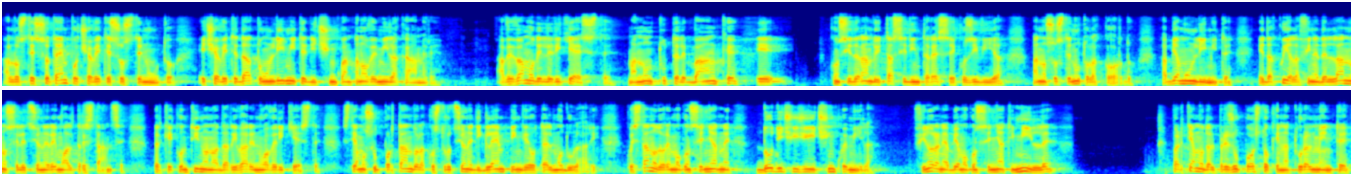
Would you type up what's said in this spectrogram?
Allo stesso tempo ci avete sostenuto e ci avete dato un limite di 59.000 camere. Avevamo delle richieste, ma non tutte le banche e, considerando i tassi di interesse e così via, hanno sostenuto l'accordo. Abbiamo un limite e da qui alla fine dell'anno selezioneremo altre stanze, perché continuano ad arrivare nuove richieste. Stiamo supportando la costruzione di glamping e hotel modulari. Quest'anno dovremo consegnarne 12 5.000. Finora ne abbiamo consegnati mille. Partiamo dal presupposto che naturalmente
